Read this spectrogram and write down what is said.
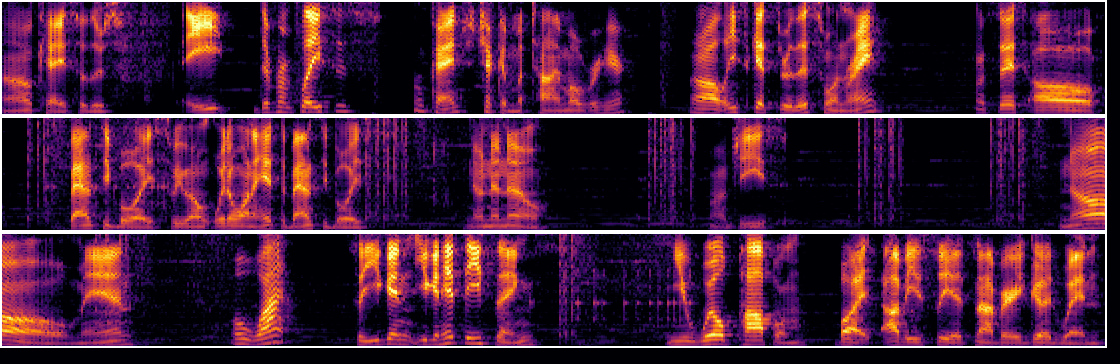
Okay, so there's eight different places. Okay, just checking my time over here. I'll at least get through this one, right? What's this? Oh, Bouncy boys. We won't. We don't want to hit the bouncy boys. No, no, no. Oh, jeez. No, man. Oh, what? So you can you can hit these things. You will pop them, but obviously it's not very good when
